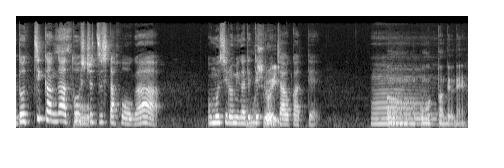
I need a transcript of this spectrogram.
どっちかが突出した方が面白みが出てくるんちゃうかって。ううん。ん思ったんだよね。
